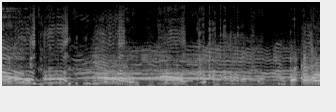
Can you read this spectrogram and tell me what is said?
Uh-oh. Ah. Ah. Ah.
